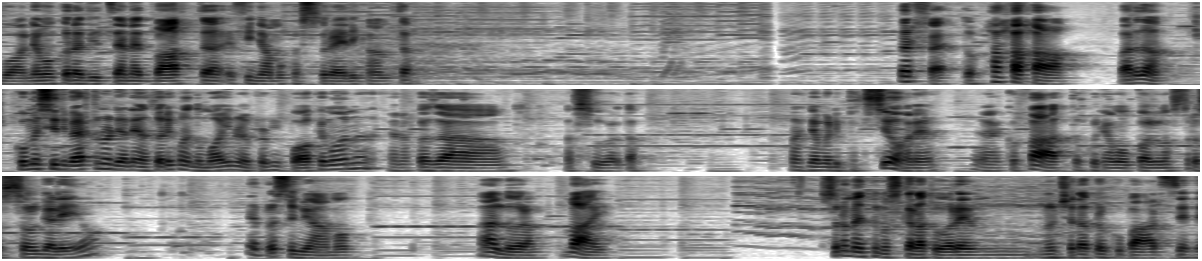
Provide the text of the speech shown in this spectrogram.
Boh, andiamo ancora di Zen Bat e finiamo questo Relicant. Perfetto. Guarda, come si divertono gli allenatori quando muoiono i propri Pokémon è una cosa assurda. Andiamo di pozione. Ecco fatto, curiamo un po' il nostro Solgaleo. E proseguiamo. Allora, vai. Solamente uno scalatore, non c'è da preoccuparsi.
